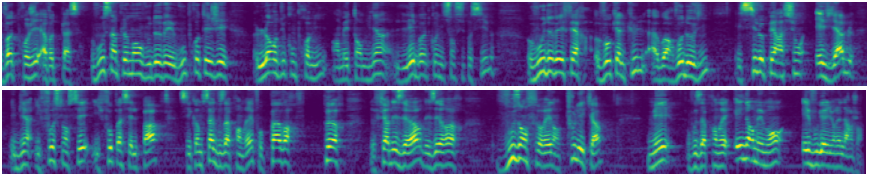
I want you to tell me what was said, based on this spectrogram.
votre projet à votre place. Vous simplement, vous devez vous protéger lors du compromis en mettant bien les bonnes conditions si possible. Vous devez faire vos calculs, avoir vos devis et si l'opération est viable, eh bien il faut se lancer, il faut passer le pas. C'est comme ça que vous apprendrez. Il ne faut pas avoir peur de faire des erreurs. Des erreurs, vous en ferez dans tous les cas, mais vous apprendrez énormément et vous gagnerez de l'argent.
